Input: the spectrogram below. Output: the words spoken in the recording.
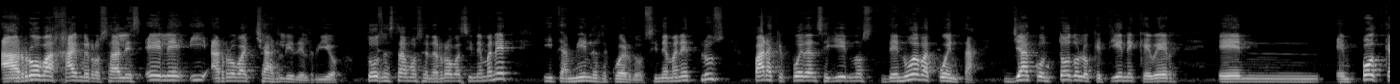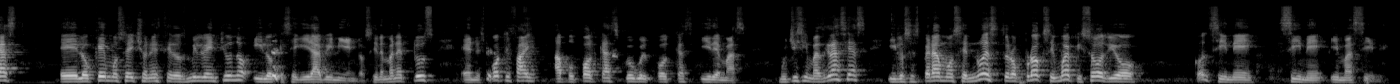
arroba Jaime Rosales L y arroba Charlie del Río. Todos estamos en arroba Cinemanet y también les recuerdo Cinemanet Plus para que puedan seguirnos de nueva cuenta, ya con todo lo que tiene que ver en, en podcast, eh, lo que hemos hecho en este 2021 y lo que seguirá viniendo. Cinemanet Plus en Spotify, Apple Podcast, Google Podcast y demás. Muchísimas gracias y los esperamos en nuestro próximo episodio con Cine, Cine y más Cine.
